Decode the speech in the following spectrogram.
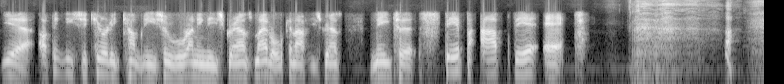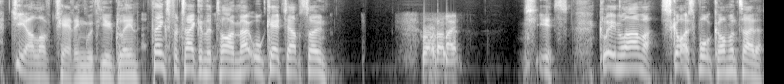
yeah, I think these security companies who are running these grounds, mate, or looking after these grounds, need to step up their act. Gee, I love chatting with you, Glenn. Thanks for taking the time, mate. We'll catch up soon. Right, mate. Cheers. Glenn Larmer, Sky Sport commentator,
